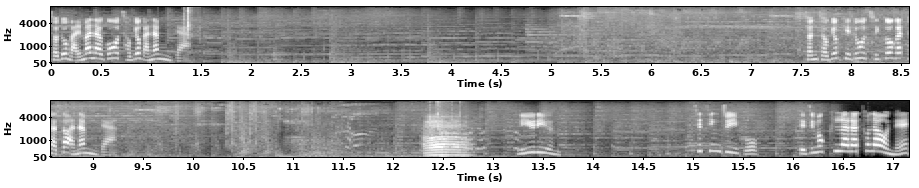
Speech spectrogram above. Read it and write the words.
저도 말만 하고 저격 안 합니다. 전 저격해도 질 것 같아서 안 합니다. 아, 리으리음. 채팅주의보. 대지목 클라라 토 나오네.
